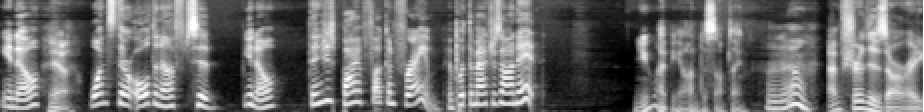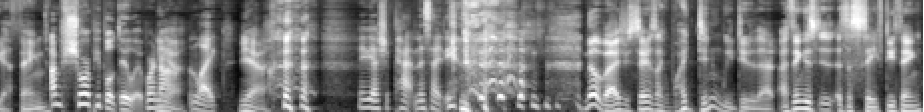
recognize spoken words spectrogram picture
You know. Yeah. Once they're old enough to, you know, then you just buy a fucking frame and put the mattress on it. You might be onto something. I know. I'm sure there's already a thing. I'm sure people do it. We're not Yeah. like Yeah. maybe I should patent this idea. no, but as you say, it's like, why didn't we do that? I think it's, it's a safety thing.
